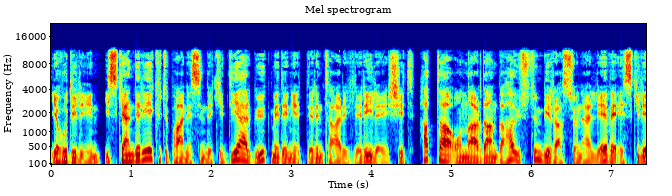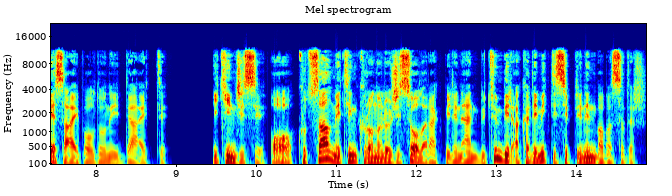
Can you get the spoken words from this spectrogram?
Yahudiliğin, İskenderiye kütüphanesindeki diğer büyük medeniyetlerin tarihleriyle eşit, hatta onlardan daha üstün bir rasyonelliğe ve eskiliğe sahip olduğunu iddia etti. İkincisi, o, kutsal metin kronolojisi olarak bilinen bütün bir akademik disiplinin babasıdır.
